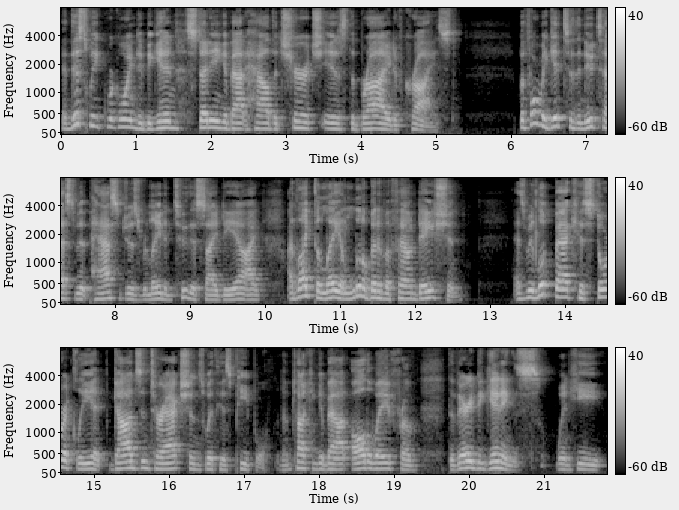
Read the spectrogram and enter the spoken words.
and this week we're going to begin studying about how the church is the bride of Christ. Before we get to the New Testament passages related to this idea, I, I'd like to lay a little bit of a foundation as we look back historically at God's interactions with his people, and I'm talking about all the way from the very beginnings when he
